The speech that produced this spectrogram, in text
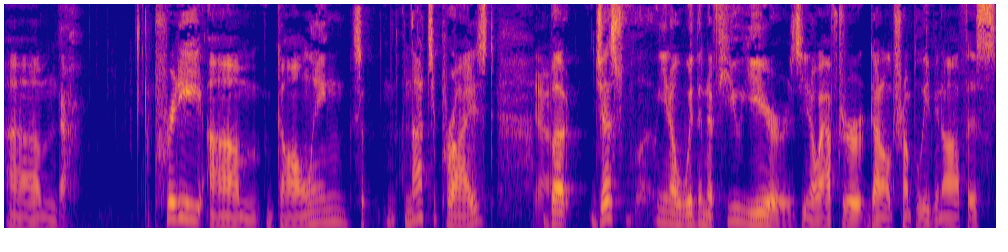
Um, Yeah. pretty um, galling. Su- not surprised, Yeah. but just you know, within a few years, you know, after Donald Trump leaving office,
